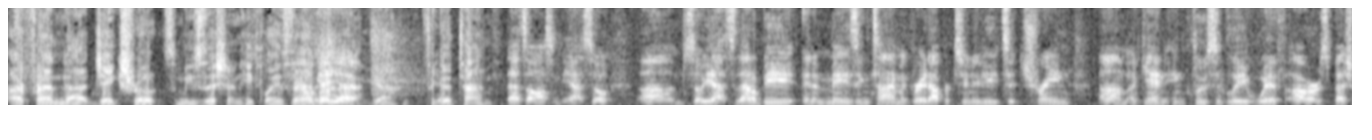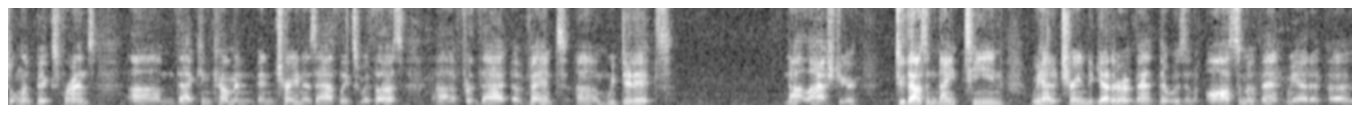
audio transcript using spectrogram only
our friend uh, Jake Schroet's a musician. He plays there. a Okay, lot. yeah. yeah. It's a Yep. good time. That's awesome. Yeah. So, um, so yeah. So that'll be an amazing time, a great opportunity to train um, again inclusively with our Special Olympics friends um, that can come and, and train as athletes with us uh, for that event. Um, we did it not last year. 2019, we had a train together event that was an awesome event. We had a, a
